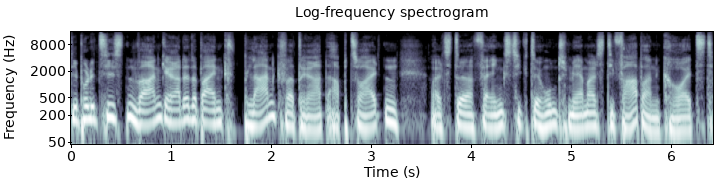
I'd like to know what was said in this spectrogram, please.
Die Polizisten waren gerade dabei, ein Planquadrat abzuhalten, als der verängstigte Hund mehrmals die Fahrbahn kreuzt.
